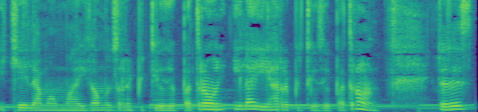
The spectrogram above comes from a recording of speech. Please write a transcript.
y que la mamá, digamos, repitió ese patrón y la hija repitió ese patrón. Entonces,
